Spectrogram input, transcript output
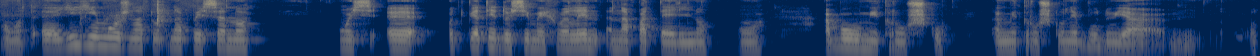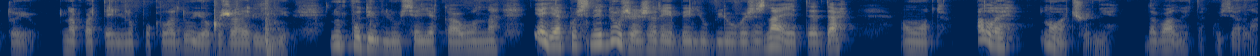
От, е, її можна тут написано ось е, від 5 до 7 хвилин на пательну. О, або у мікрушку. Мікрушку не буду, я отой на пательну покладу і обжарю її. Ну, подивлюся, яка вона. Я якось не дуже ж риби люблю, ви ж знаєте, да? От. Але, ну, а чого ні? Давали так узяла.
